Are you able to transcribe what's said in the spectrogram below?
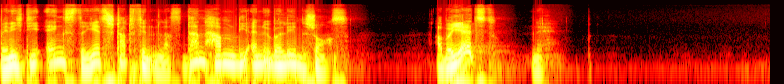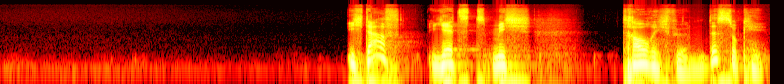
wenn ich die Ängste jetzt stattfinden lasse, dann haben die eine Überlebenschance. Aber jetzt? Ich darf jetzt mich traurig fühlen. Das ist okay.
